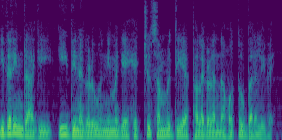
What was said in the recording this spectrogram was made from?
ಇದರಿಂದಾಗಿ ಈ ದಿನಗಳು ನಿಮಗೆ ಹೆಚ್ಚು ಸಮೃದ್ಧಿಯ ಫಲಗಳನ್ನು ಹೊತ್ತು ಬರಲಿವೆ.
